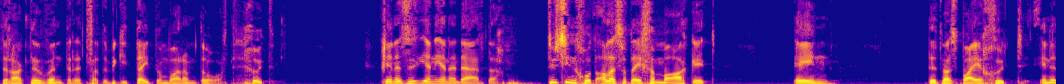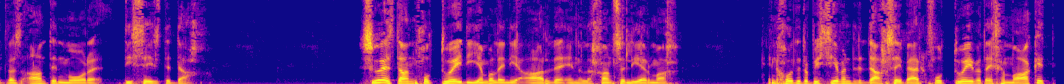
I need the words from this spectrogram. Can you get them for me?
dit raak nou winter, het vat een bykie tyd om warm te word. Goed, Genesis 1:31. Toe sien God alles wat hy gemaakt het, en dit was baie goed, en dit was aand en morgen die zesde dag. So is dan voltooi die hemel en die aarde en hulle ganse leermag. En God het op die zevende dag sy werk voltooi wat hy gemaakt het,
